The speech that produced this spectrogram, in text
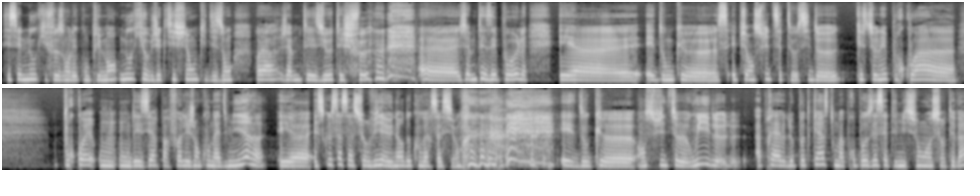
Si c'est nous qui faisons les compliments, nous qui objectifions, qui disons, voilà, j'aime tes yeux, tes cheveux, euh, j'aime tes épaules. Et, euh, et donc, euh, et puis ensuite, c'était aussi de questionner pourquoi pourquoi on, désire parfois les gens qu'on admire. Et est-ce que ça, ça survit à une heure de conversation Et donc ensuite, oui, après le podcast, on m'a proposé cette émission sur Teva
